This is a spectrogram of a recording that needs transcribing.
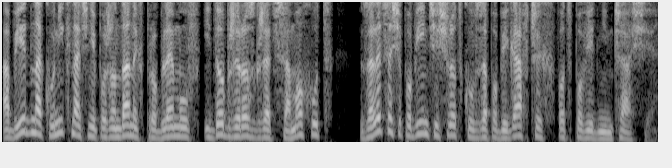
Aby jednak uniknąć niepożądanych problemów i dobrze rozgrzać samochód, zaleca się podjęcie środków zapobiegawczych w odpowiednim czasie.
